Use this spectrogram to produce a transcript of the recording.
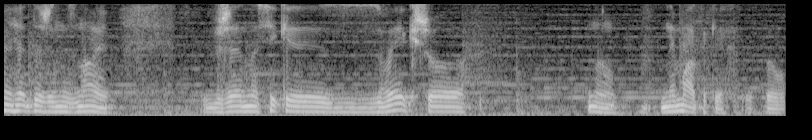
Я навіть не знаю. Вже настільки звик, що ну, нема таких. Тобто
